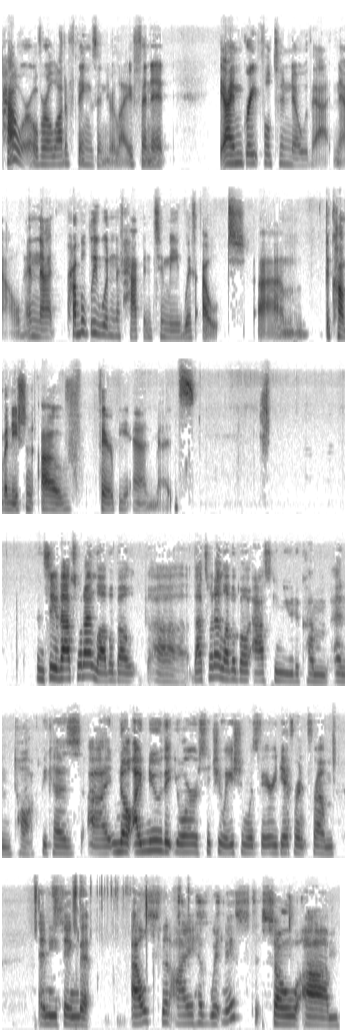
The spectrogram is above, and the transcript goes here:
power over a lot of things in your life and it i'm grateful to know that now and that probably wouldn't have happened to me without um, the combination of therapy and meds and see that's what i love about uh, that's what i love about asking you to come and talk because i know i knew that your situation was very different from anything that else that i have witnessed so um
